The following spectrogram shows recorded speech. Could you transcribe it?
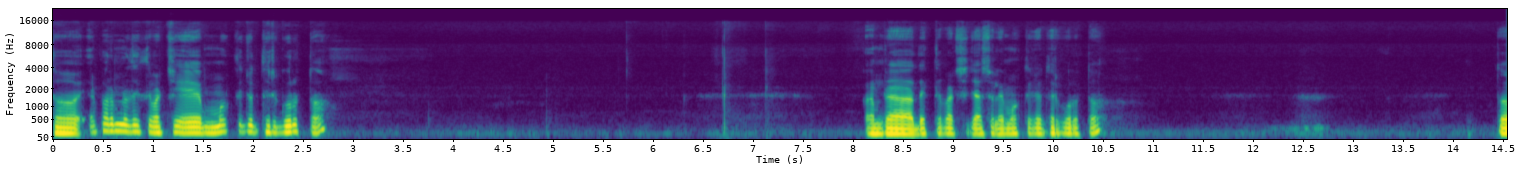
তো এরপর আমরা দেখতে পাচ্ছি মুক্তিযুদ্ধের গুরুত্ব। আমরা দেখতে পাচ্ছি যে আসলে মুক্তিযুদ্ধের গুরুত্ব। তো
